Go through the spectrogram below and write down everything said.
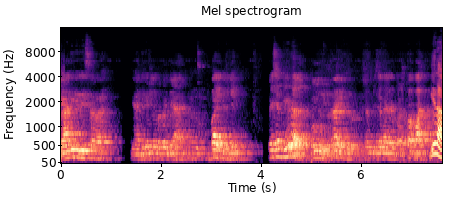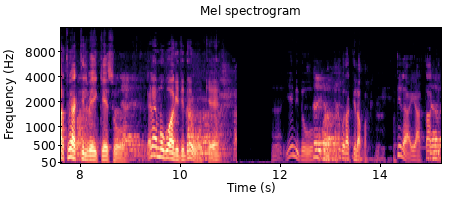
ಯಾದಗಿರಿ ಸರ್ ಬಾ ಇಲ್ಲಿಗೆ ಪೇಷಂಟ್ ಇರಲ್ಲ ಏನು ಅರ್ಥವೇ ಆಗ್ತಿಲ್ವೇ ಈ ಕೇಸು? ಎಳೆ ಮಗು ಆಗಿದ್ದಿದ್ರೆ ಓಕೆ. ಏನಿದು? ಏನು ಗೊತ್ತಾಗ್ತಿಲ್ಲಪ್ಪ. ಗೊತ್ತಿಲ್ಲ ಈ ಅರ್ಥ ಆಗ್ತಿಲ್ಲ.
